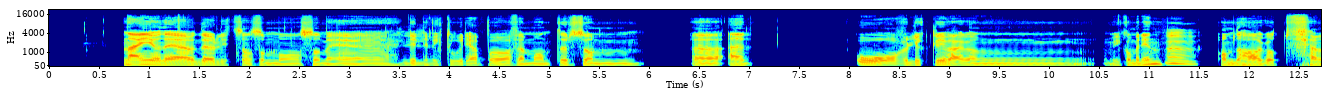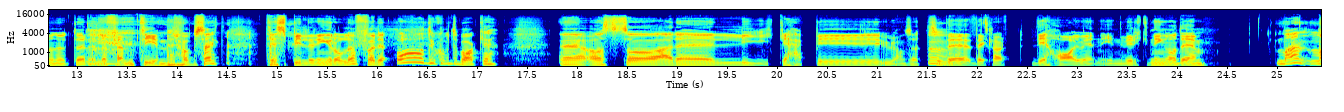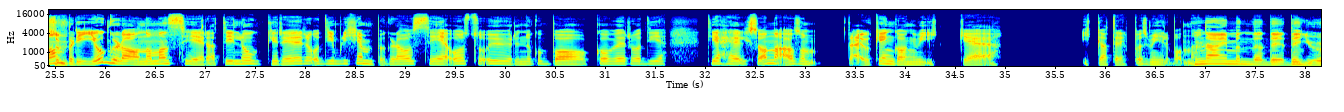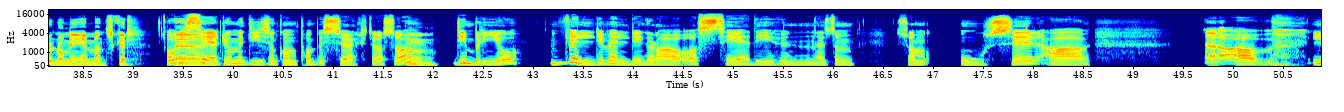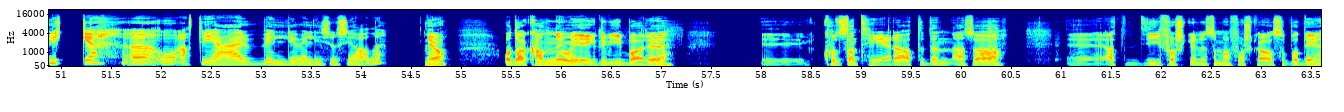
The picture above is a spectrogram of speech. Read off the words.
Nei, og det er jo det er jo litt sånn som også med lille Victoria på fem måneder, som eh, er overlykkelig hver gang vi kommer inn. Mm. Om det har gått fem minutter eller fem timer, oppsagt, det spiller ingen rolle, for det, å, du kom tilbake! Eh, og så er det like happy uansett. Så Mm. det, det er klart, det har jo en innvirkning, og det Man, man Så- blir jo glad når man ser at de logrer, og de blir kjempeglade å se oss, og ørene går bakover, og de, de er helt sånn. Altså, det er jo ikke engang vi ikke, ikke har trekk på smilebåndet. Nei, men det, det gjør noe med mennesker. Og vi Eh. ser det jo med de som kommer på besøk til oss òg. Mm. De blir jo veldig, veldig glad å se de hundene som, som oser av, av lykke, eh, og at de er veldig, veldig sosiale. Ja, og da kan jo egentlig vi bare eh, konstatere at den, altså eh, At de forskerne som har forska også på det,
